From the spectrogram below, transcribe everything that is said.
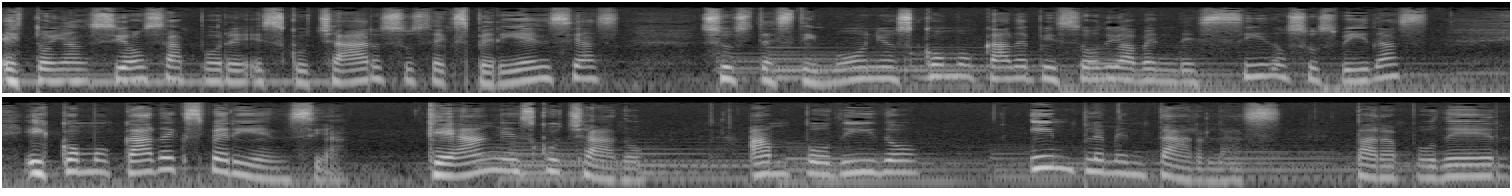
Estoy ansiosa por escuchar sus experiencias, sus testimonios, cómo cada episodio ha bendecido sus vidas y cómo cada experiencia que han escuchado han podido implementarlas para poder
